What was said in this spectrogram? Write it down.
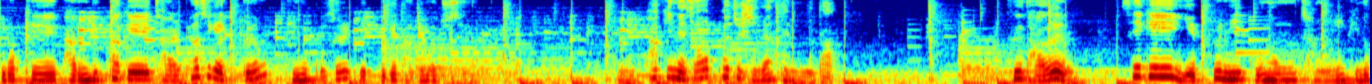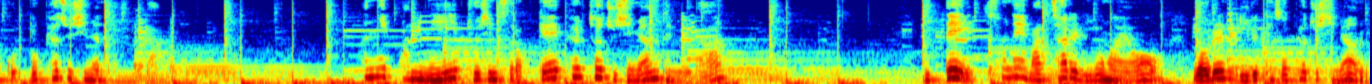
이렇게 반듯하게 잘 펴지게끔 비누꽃을 예쁘게 다듬어 주세요. 네, 확인해서 펴주시면 됩니다. 그 다음 3개의 예쁜 이 분홍 장미 비누꽃도 펴주시면 됩니다. 한입 한입 조심스럽게 펼쳐주시면 됩니다. 이때 손의 마찰을 이용하여 열을 일으켜서 펴주시면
